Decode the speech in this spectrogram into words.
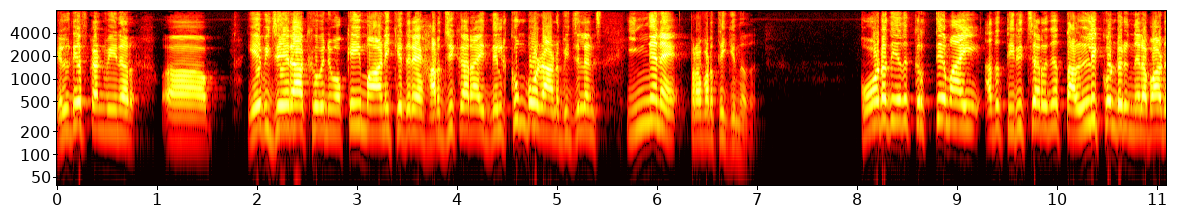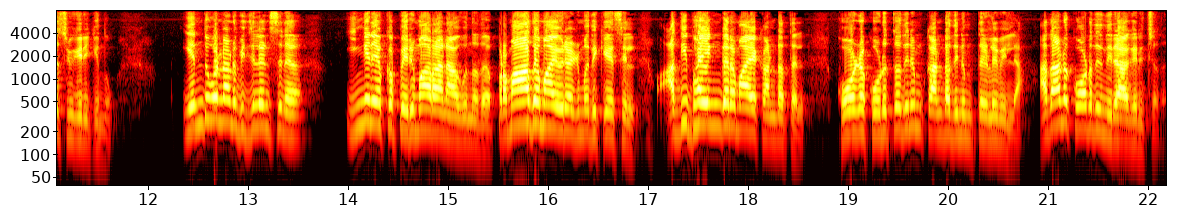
L D F convener A വിജയരാഘവനും ഒക്കെ മാണിക്കെതിരെ ഹർജിക്കാരായി നിൽക്കുമ്പോഴാണ് വിജിലൻസ് ഇങ്ങനെ പ്രവർത്തിക്കുന്നത്. കോടതി അത് കൃത്യമായി അത് തിരിച്ചറിഞ്ഞ് തള്ളിക്കൊണ്ടൊരു നിലപാട് സ്വീകരിക്കുന്നു. എന്തുകൊണ്ടാണ് വിജിലൻസിന് ഇങ്ങനെയൊക്കെ പെരുമാറാനാകുന്നത്? പ്രമാദമായ ഒരു അഴിമതി കേസിൽ അതിഭയങ്കരമായ കണ്ടെത്തൽ. കോഴ കൊടുത്തതിനും കണ്ടതിനും തെളിവില്ല. അതാണ് കോടതി നിരാകരിച്ചത്.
